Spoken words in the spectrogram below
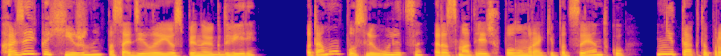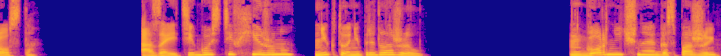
Хозяйка хижины посадила ее спиной к двери, потому после улицы рассмотреть в полумраке пациентку не так-то просто а зайти гости в хижину никто не предложил. «Горничная госпожи»,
